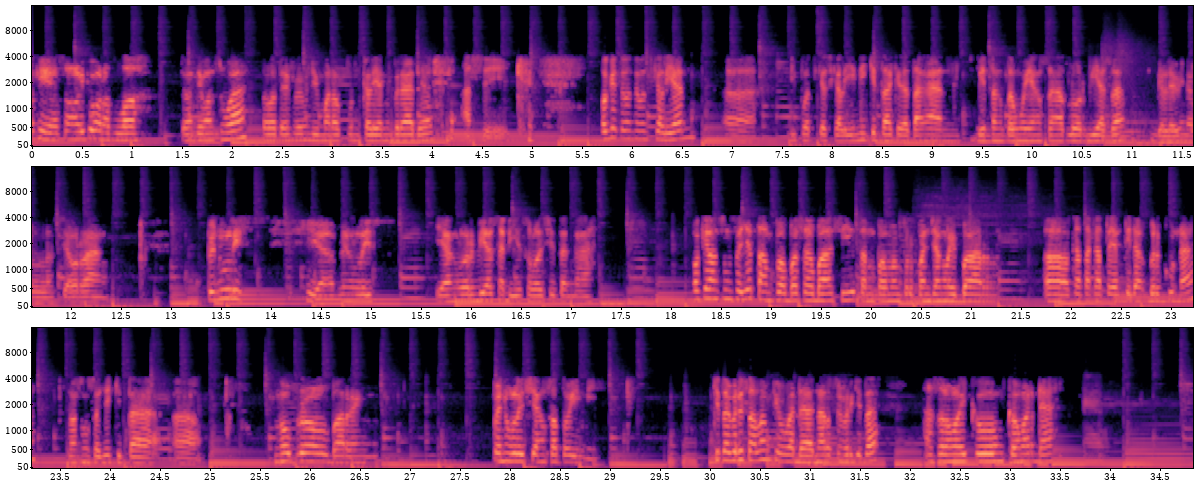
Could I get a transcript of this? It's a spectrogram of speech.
Oke, assalamualaikum warahmatullahi teman-teman semua, Sahabat FM di mana pun kalian berada, asik. Oke teman-teman sekalian, uh, di podcast kali ini kita kedatangan bintang tamu yang sangat luar biasa. Beliau ini adalah seorang penulis, ya penulis yang luar biasa di Sulawesi Tengah. Oke langsung saja tanpa basa-basi, tanpa memperpanjang lebar eh, kata-kata uh, yang tidak berguna, langsung saja kita uh, ngobrol bareng penulis yang satu ini. Kita beri salam kepada narasumber kita. Assalamualaikum, Kamarda.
